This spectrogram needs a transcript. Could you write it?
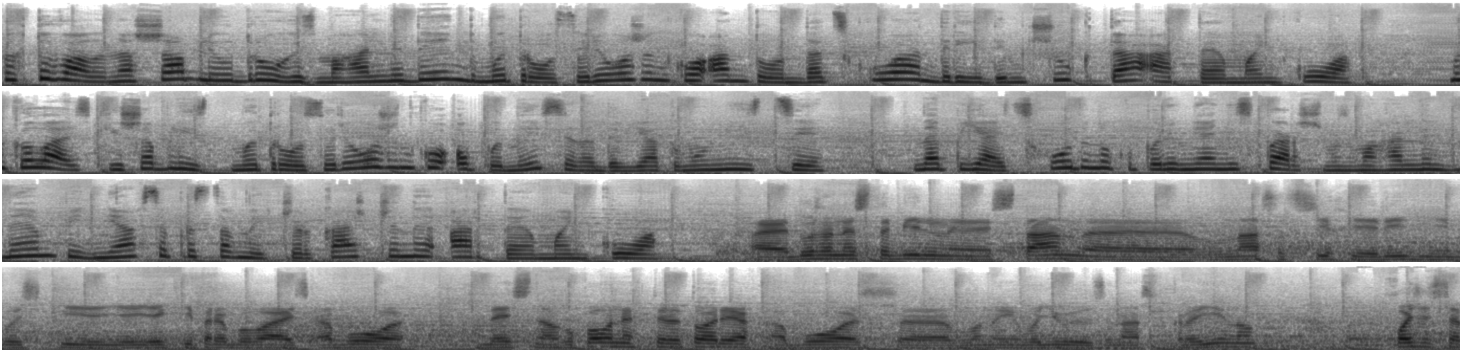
Фехтували на шаблі у другий змагальний день Дмитро Сереженко, Антон Дацько, Андрій Демчук та Артем Манько. Миколаївський шабліст Дмитро Сереженко опинився на дев'ятому місці. На п'ять сходинок у порівнянні з першим змагальним днем піднявся представник Черкащини Артем Манько. Е, Дуже нестабільний стан. Е, У нас у всіх є рідні близькі, які перебувають або десь на окупованих територіях, або ж е, вони воюють за нашу країну. Хочеться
